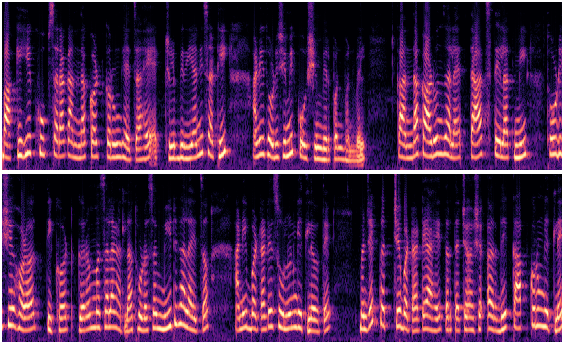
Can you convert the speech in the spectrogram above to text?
बाकीही खूप सारा कांदा कट करून घ्यायचा आहे. ॲक्च्युली बिर्याणीसाठी आणि थोडीशी मी कोशिंबीर पण बनवेल. कांदा काढून झाला आहे त्याच तेलात मी थोडीशी हळद तिखट गरम मसाला घातला. थोडंसं मीठ घालायचं आणि बटाटे सोलून घेतले होते. म्हणजे कच्चे बटाटे आहे तर त्याचे असे अर्धे काप करून घेतले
